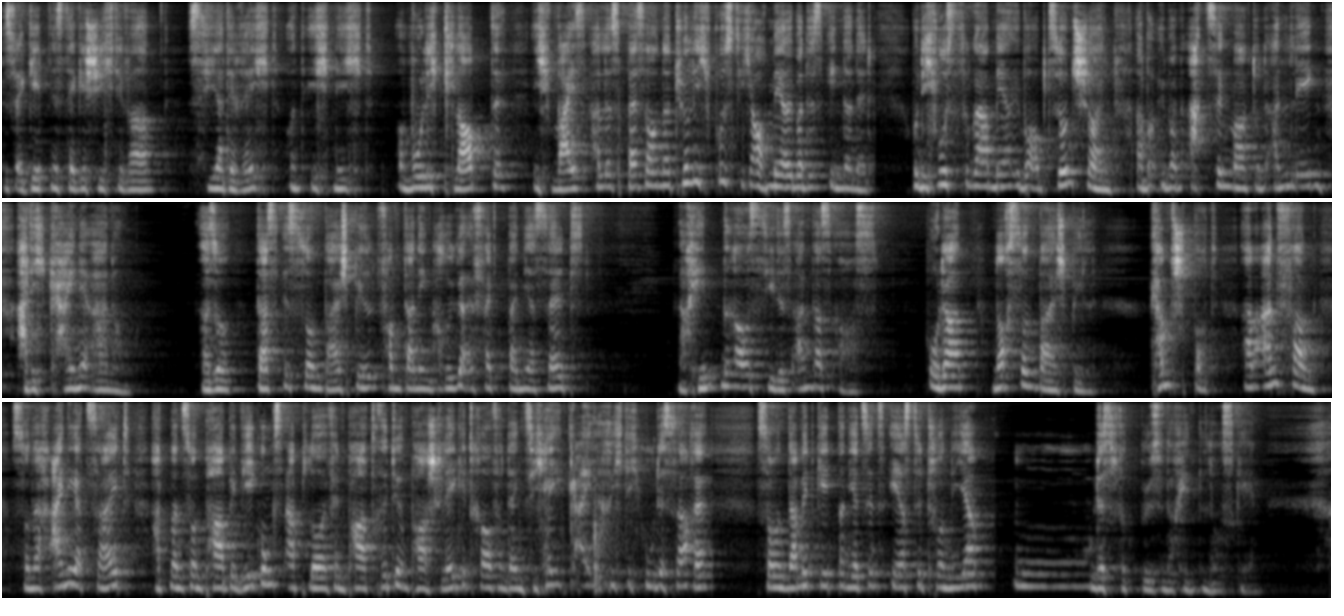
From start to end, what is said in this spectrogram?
das Ergebnis der Geschichte war, sie hatte recht und ich nicht obwohl ich glaubte, ich weiß alles besser. Und natürlich wusste ich auch mehr über das Internet. Und ich wusste sogar mehr über Optionsschein, aber über den Aktienmarkt und Anlegen hatte ich keine Ahnung. Also das ist so ein Beispiel vom Dunning-Krüger-Effekt bei mir selbst. Nach hinten raus sieht es anders aus. Oder noch so ein Beispiel. Kampfsport. Am Anfang, so nach einiger Zeit, hat man so ein paar Bewegungsabläufe, ein paar Tritte, ein paar Schläge drauf und denkt sich, hey, geil, richtig gute Sache. So, und damit geht man jetzt ins erste Turnier. Uh, das wird böse nach hinten losgehen.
